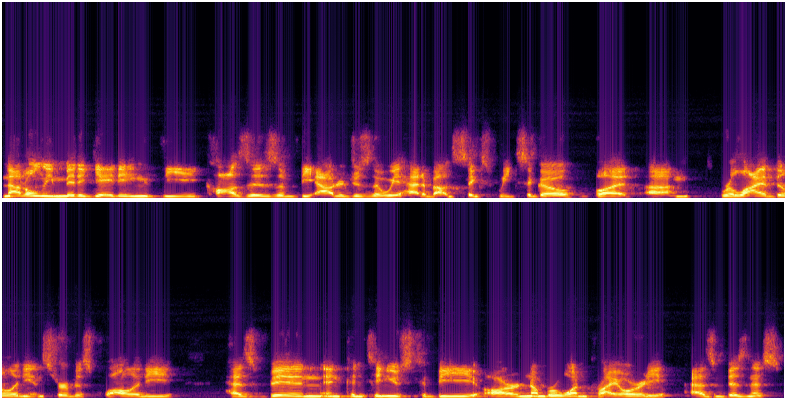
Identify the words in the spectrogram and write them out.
not only mitigating the causes of the outages that we had about six weeks ago, but um, reliability and service quality has been and continues to be our number one priority as a business.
